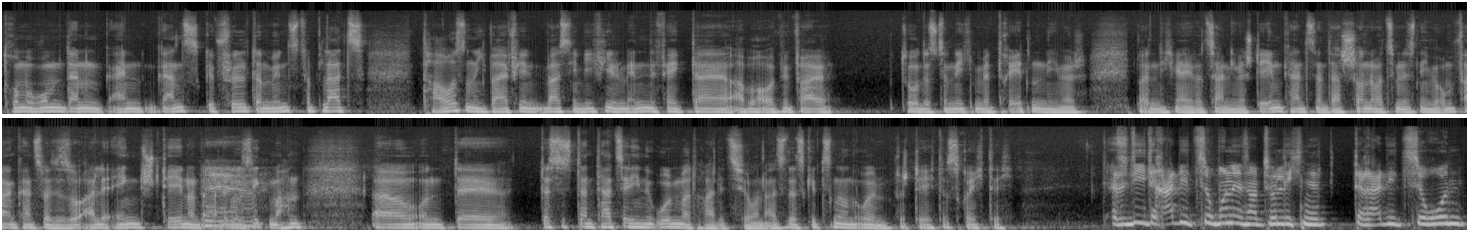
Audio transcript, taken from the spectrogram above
drumherum dann ein ganz gefüllter Münsterplatz. Tausend, ich weiß nicht wie viel im Endeffekt, aber auf jeden Fall so, dass du nicht mehr treten, nicht mehr, nicht mehr, ich würde sagen, nicht mehr stehen kannst, dann das schon, aber zumindest nicht mehr umfallen kannst, weil sie so alle eng stehen und ja. alle Musik machen. Äh, und äh, das ist dann tatsächlich eine Ulmer Tradition. Also das gibt es nur in Ulm, verstehe ich das richtig? Also die Tradition ist natürlich eine Tradition,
